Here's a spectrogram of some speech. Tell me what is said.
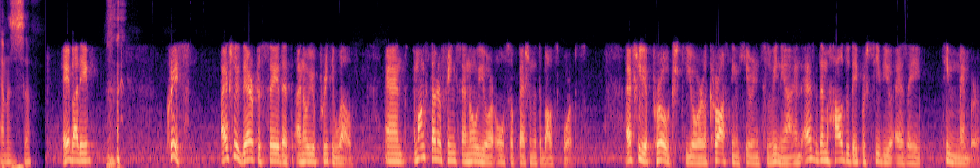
Amazon. Hey, buddy. Chris, I actually dare to say that I know you pretty well. And amongst other things, I know you are also passionate about sports. I actually approached your lacrosse team here in Slovenia and asked them how do they perceive you as a team member.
